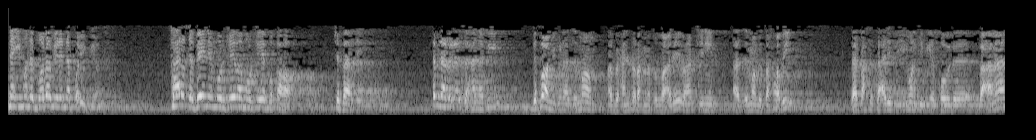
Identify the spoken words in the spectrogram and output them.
نه ایمان بالا میره نه پای بیاد فرق بین مرجع و مرجع فقها. چه فرقی؟ ابن العز حنفی دفاع می‌کنه از امام ابو حنیفه رحمت الله علیه و همچنین از امام طحاوی در بحث تعریف ایمان که میگه قول و عمل.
